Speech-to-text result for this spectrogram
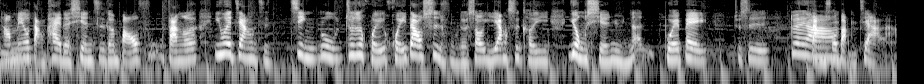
然后没有党派的限制跟包袱，反而因为这样子进入，就是回回到市府的时候，一样是可以用贤与能，不会被就是对啊党所绑架啦。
